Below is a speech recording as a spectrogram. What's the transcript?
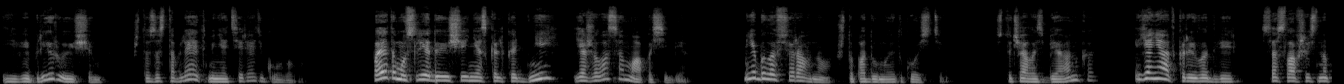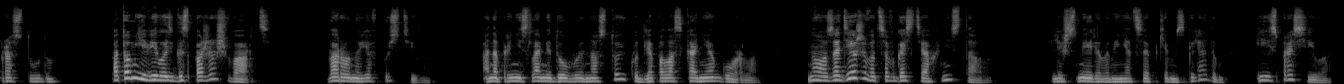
и вибрирующим, что заставляет меня терять голову. Поэтому следующие несколько дней я жила сама по себе. Мне было все равно, что подумают гости. Стучалась Бианка, и я не открыла дверь, сославшись на простуду. Потом явилась госпожа Шварц. Ворону я впустила. Она принесла медовую настойку для полоскания горла, но задерживаться в гостях не стала. Лишь смерила меня цепким взглядом и спросила.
